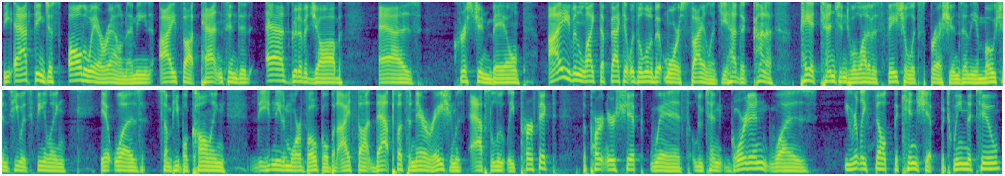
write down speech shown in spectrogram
The acting just all the way around. I mean, I thought Pattinson did as good of a job as Christian Bale. I even liked the fact it was a little bit more silent. You had to kind of pay attention to a lot of his facial expressions and the emotions he was feeling it was some people calling he needed more vocal, but I thought that plus the narration was absolutely perfect. The partnership with Lieutenant Gordon was you really felt the kinship between the two.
